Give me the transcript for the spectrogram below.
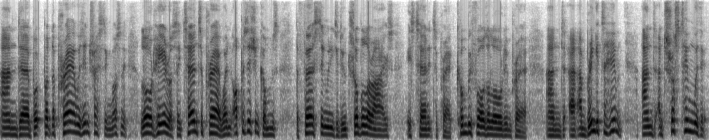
And uh, but but the prayer was interesting, wasn't it? Lord, hear us. They turn to prayer when opposition comes. The first thing we need to do, trouble arrives, is turn it to prayer. Come before the Lord in prayer, and uh, and bring it to Him, and and trust Him with it.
